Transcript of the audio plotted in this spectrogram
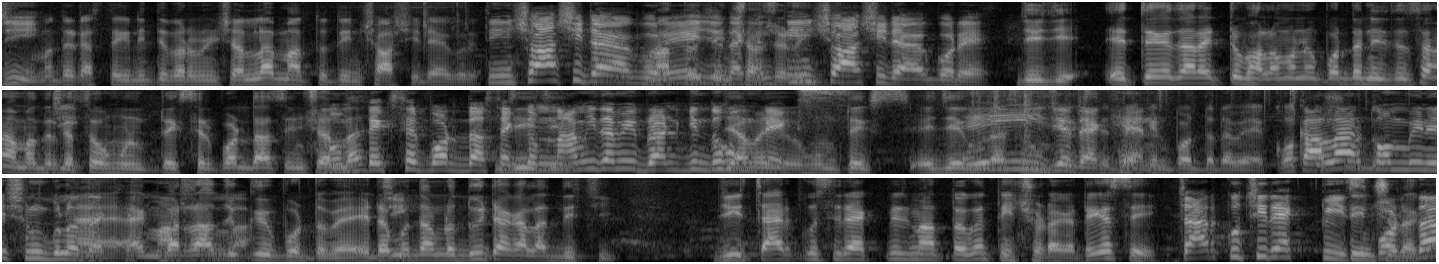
জি। আমাদের কাছ থেকে নিতে পারবেন মাত্র তিনশো আশি টাকা করে। তিনশো আশি টাকা করে এই যে দেখেন 380 তিনশো আশি টাকা করে। জি জি। এর থেকে যারা একটু ভালো মানের পর্দা নিতে চান আমাদের কাছে হোম টেক্সের পর্দা আছে ইনশাল্লাহ হোমটেক্সের পর্দা আছে একদম নামি দামি ব্র্যান্ড কিন্তু হোমটেক্স হোম এই যেগুলো আছে দেখেন। পর্দাটা ভাই কত কালার কম্বিনেশনগুলো হ্যাঁ, দেখেন একবার। রাজকীয় পড়তে হবে এটার মধ্যে আমরা দুইটা কালার দিচ্ছি। জি চার কুচির এক পিস মাত্র তিনশো টাকা ঠিক আছে? চার কুচির এক পিস তিনশো টাকা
